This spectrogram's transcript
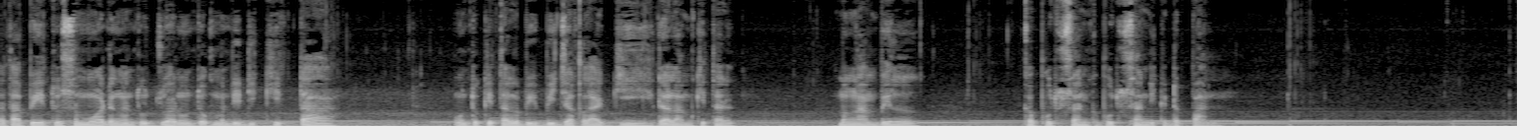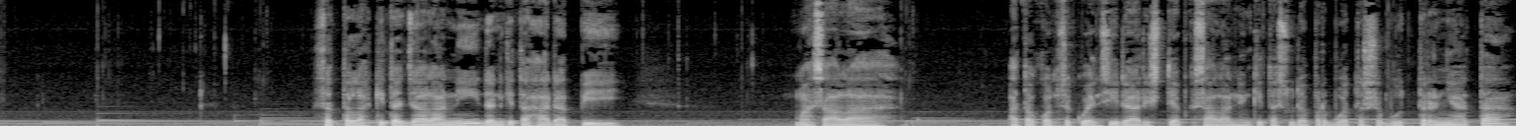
Tetapi itu semua dengan tujuan untuk mendidik kita, untuk kita lebih bijak lagi dalam kita mengambil keputusan-keputusan di ke depan. Setelah kita jalani dan kita hadapi masalah atau konsekuensi dari setiap kesalahan yang kita sudah perbuat tersebut, ternyata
